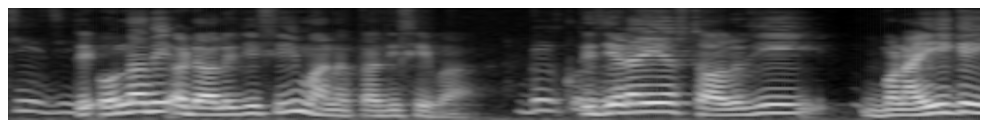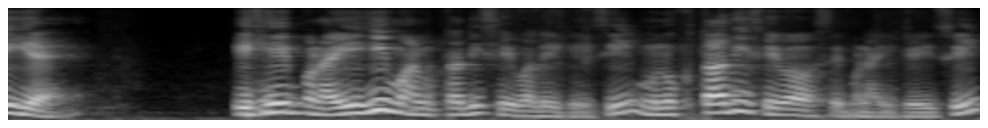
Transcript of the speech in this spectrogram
ਜੀ ਜੀ। ਤੇ ਉਹਨਾਂ ਦੀ ਆਈਡੀਓਲੋਜੀ ਸੀ ਮਾਨਵਤਾ ਦੀ ਸੇਵਾ। ਬਿਲਕੁਲ ਤੇ ਜਿਹੜਾ ਇਹ ਐਸਟ੍ਰੋਲੋਜੀ ਬਣਾਈ ਗਈ ਹੈ ਇਹ ਬਣਾਈ ਹੀ ਮਾਨਵਤਾ ਦੀ ਸੇਵਾ ਲਈ ਗਈ ਸੀ ਮਨੁੱਖਤਾ ਦੀ ਸੇਵਾ ਵਾਸਤੇ ਬਣਾਈ ਗਈ ਸੀ।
